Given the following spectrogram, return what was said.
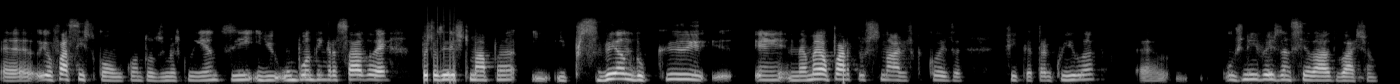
uh, eu faço isto com, com todos os meus clientes e, e um ponto engraçado é depois fazer este mapa e, e percebendo que em, na maior parte dos cenários que a coisa fica tranquila, uh, os níveis de ansiedade baixam.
